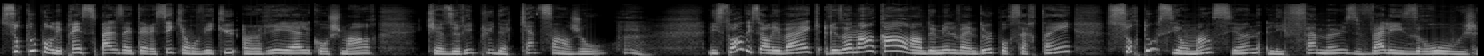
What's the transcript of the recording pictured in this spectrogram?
Surtout pour les principales intéressées qui ont vécu un réel cauchemar qui a duré plus de 400 jours. L'histoire des Sœurs Lévesque résonne encore en 2022 pour certains, surtout si on mentionne les fameuses valises rouges,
